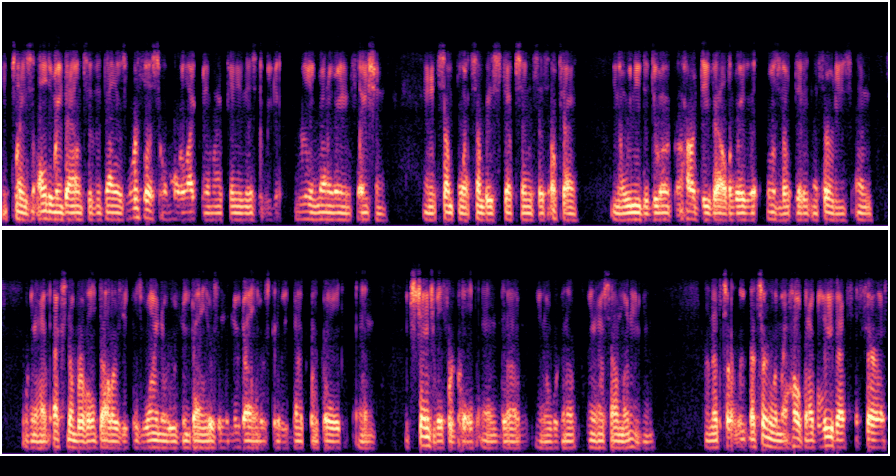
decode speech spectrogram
it plays all the way down to the dollar's worthless, or more likely, in my opinion, is that we get really runaway inflation and at some point somebody steps in and says, okay, you know, we need to do a, a hard deval the way that Roosevelt did it in the 30s, and we're going to have X number of old dollars equals Y number of new dollars, and the new dollar is going to be backed by gold and exchangeable for gold, and uh, you know, we're going to you know, have sound money again. And that's certainly that's certainly my hope, and I believe that's the fairest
